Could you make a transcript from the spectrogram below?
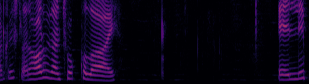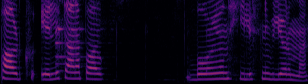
Arkadaşlar harbiden çok kolay. 50 park 50 tane park bu oyunun hilesini biliyorum ben.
